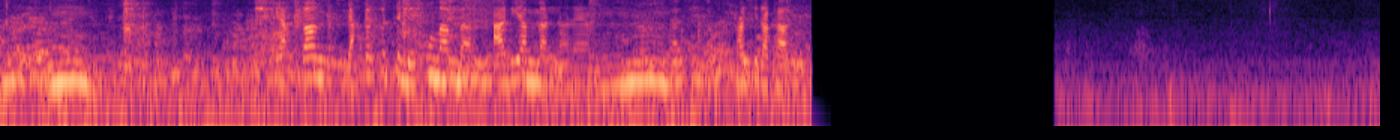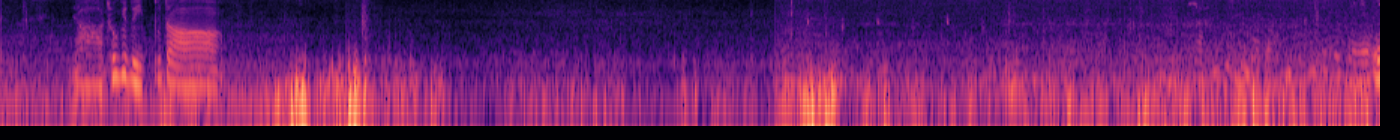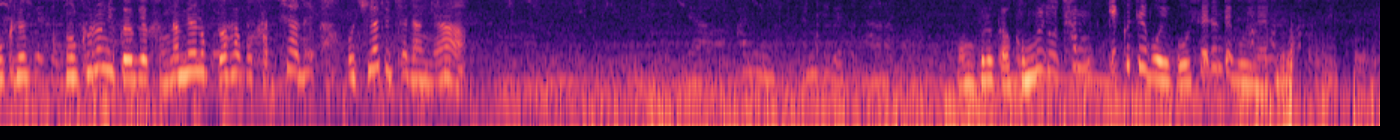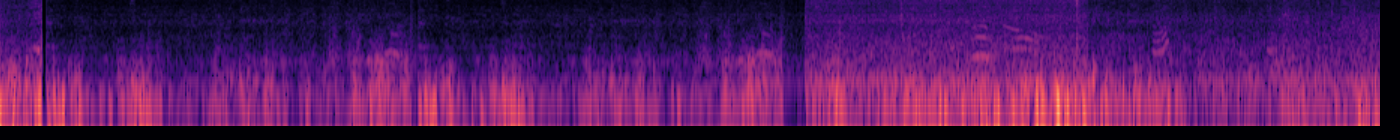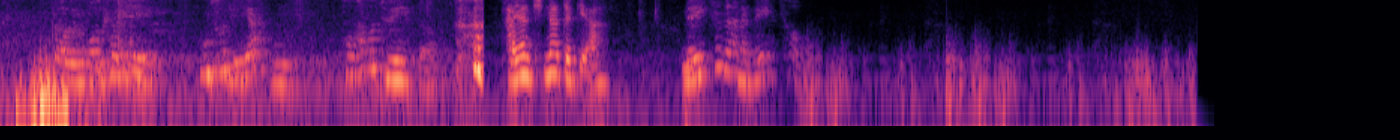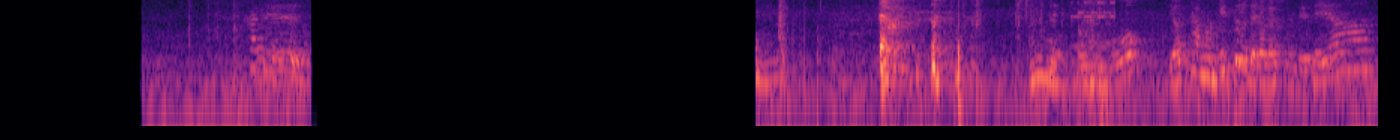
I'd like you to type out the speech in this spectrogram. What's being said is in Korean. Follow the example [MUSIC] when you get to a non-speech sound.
음. 약간 약간 끝에 매콤한 맛, 아리한 맛 나네. 음. 다시다 갓. 야, 저기도 이쁘다. 어, 그래, 어, 그러니까 여기 강남 면옥도 하고 같이 하네. 어, 지하 주차장이야. 어, 그러니까 건물도 참 깨끗해 보이고 세련돼 보이네. 어, 저기 무소리야? 응. 저 화분 뒤에 있어. [LAUGHS] 자연 친화적이야. 네이처잖아, 네이처. 그리고 [COUGHS] 여탕은 밑으로 내려가시면 되세요.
